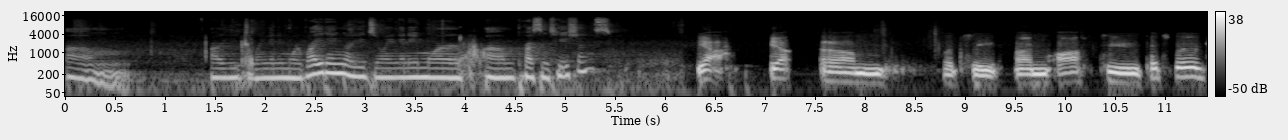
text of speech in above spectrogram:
um, are you doing any more writing? Are you doing any more um, presentations? Yeah, yeah. Um, let's see. I'm off to Pittsburgh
